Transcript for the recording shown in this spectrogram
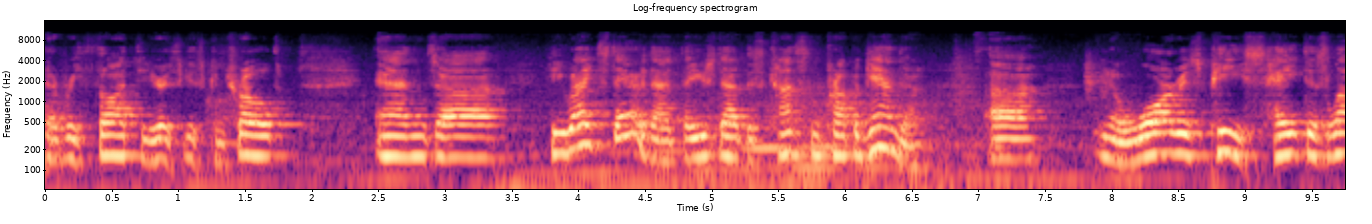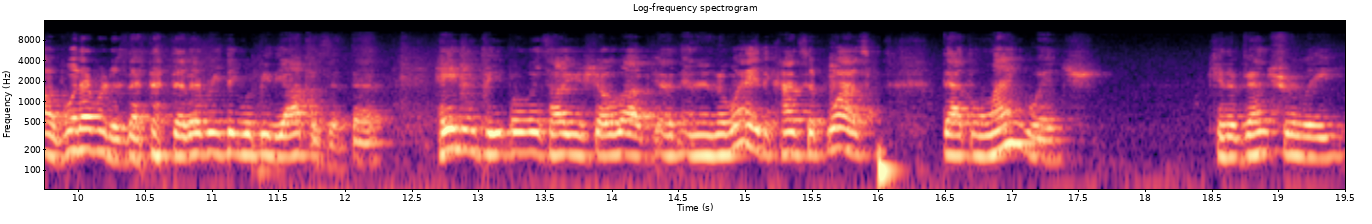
every thought is, is controlled. And uh, he writes there that they used to have this constant propaganda. Uh, you know, war is peace, hate is love, whatever it is, that, that, that everything would be the opposite. That hating people is how you show love. And, and in a way, the concept was that language can eventually.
